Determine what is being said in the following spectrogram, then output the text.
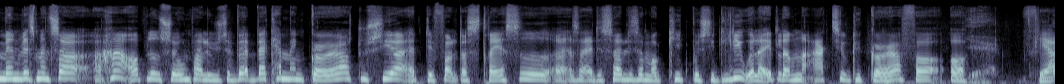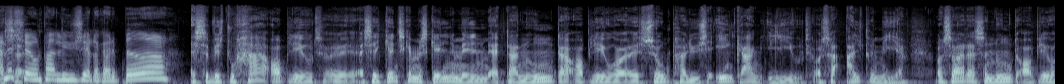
Men hvis man så har oplevet søvnparalyse, hvad, hvad kan man gøre? Du siger, at det er folk, der er stressede. Altså, er det så ligesom at kigge på sit liv, eller et eller andet, man aktivt kan gøre for at yeah fjerne altså, søvnparalyse, eller gøre det bedre? Altså, hvis du har oplevet... Øh, altså, igen skal man skelne mellem, at der er nogen, der oplever øh, søvnparalyse en gang i livet, og så aldrig mere. Og så er der så nogen, der oplever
